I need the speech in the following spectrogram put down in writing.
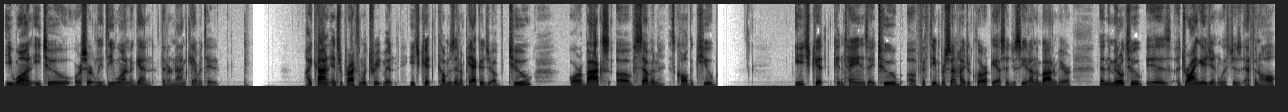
E1, E2, or certainly D1 again, that are non cavitated. Icon interproximal treatment. Each kit comes in a package of two or a box of seven. It's called the cube. Each kit contains a tube of 15% hydrochloric acid. You see it on the bottom here. Then the middle tube is a drying agent, which is ethanol.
